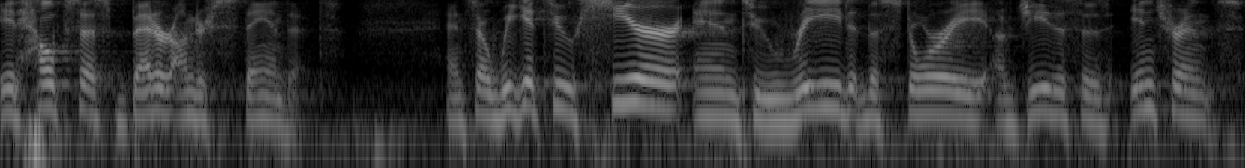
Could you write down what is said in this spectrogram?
it helps us better understand it. And so we get to hear and to read the story of Jesus' entrance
